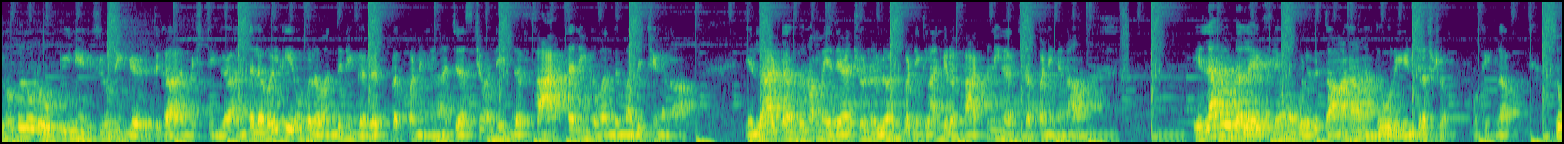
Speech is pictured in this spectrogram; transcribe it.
இவங்களோட ஒப்பீனியன்ஸையும் நீங்கள் எடுத்துக்க ஆரம்பிச்சிட்டிங்க. அந்த லெவலுக்கு இவங்களை வந்து நீங்கள் ரெஸ்பெக்ட் பண்ணிங்கன்னா ஜஸ்ட் வந்து இந்த ஃபேக்டை நீங்கள் வந்து மதிச்சிங்கன்னா எல்லாட்டாச்சும் நம்ம எதையாச்சும் ஒன்று லேர்ன் பண்ணிக்கலாங்கிற ஃபேக்ட் நீங்கள் அக்செப்ட் பண்ணிங்கன்னா எல்லாரோட லைஃப்லேயும் உங்களுக்கு தானாக வந்து ஒரு இன்ட்ரெஸ்ட் வரும். ஓகேங்களா? ஸோ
